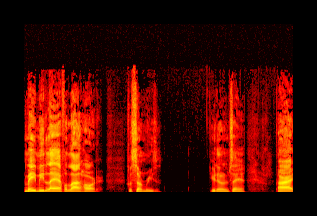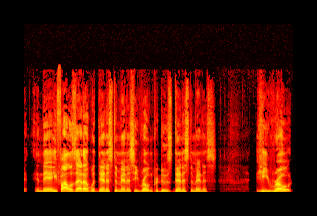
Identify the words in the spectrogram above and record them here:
made me laugh a lot harder for some reason. You know what I'm saying? All right. And then he follows that up with Dennis the Menace. He wrote and produced Dennis the Menace. He wrote,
